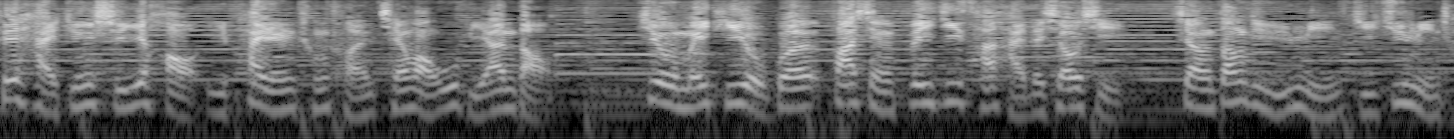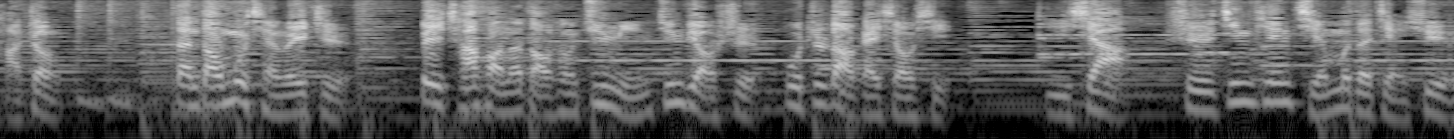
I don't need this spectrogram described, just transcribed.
菲海军十一号已派人乘船前往乌比安岛，就媒体有关发现飞机残骸的消息向当地渔民及居民查证，但到目前为止，被查访的岛上居民均表示不知道该消息。以下是今天节目的简讯。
